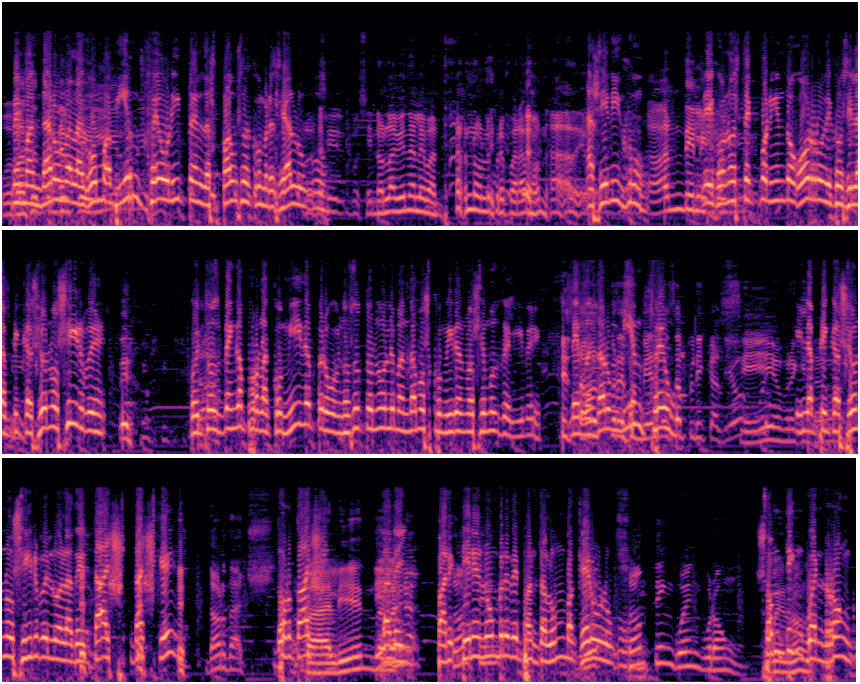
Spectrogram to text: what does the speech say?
Pues Me a mandaron tener a la goma ir. bien feo ahorita en las pausas comerciales, loco. Si, pues si no la viene a levantar, no le preparamos nada. De Así dijo. Ándele. Dijo, no esté poniendo gorro. Dijo, si la aplicación no sirve, pues entonces venga por la comida, pero nosotros no le mandamos comida, no hacemos delivery. Me mandaron bien feo. esa aplicación. Sí, hombre. Y la aplicación no sirve, lo la de Dash, ¿Dash qué? DoorDash. DoorDash. Valiente. La de- pare- tiene nombre de pantalón vaquero, loco. Something went wrong. Something went wrong.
